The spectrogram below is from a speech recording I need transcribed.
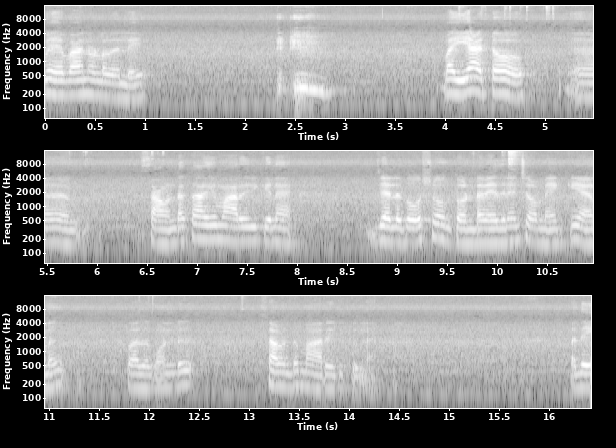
വേവാനുള്ളതല്ലേ? വയ്യ കേട്ടോ സൗണ്ടൊക്കെ ആകെ മാറിയിരിക്കണേ. ജലദോഷവും തൊണ്ടവേദനയും ചുമയൊക്കെയാണ്. അപ്പോൾ അതുകൊണ്ട് സൗണ്ട് മാറിയിരിക്കുന്നത് അതേ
